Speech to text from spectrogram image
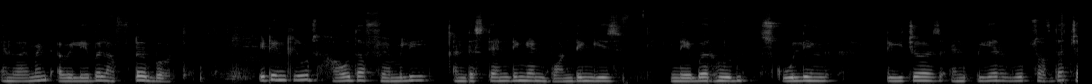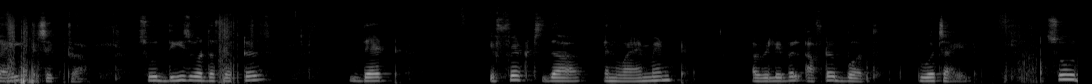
environment available after birth. It includes how the family understanding and bonding is. Neighborhood schooling teachers and peer groups of the child etc so these were the factors that affects the environment available after birth to a child. So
